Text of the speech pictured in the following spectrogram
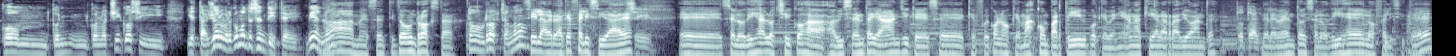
con, con- con los chicos y, y está. Jolver, ¿cómo te sentiste ahí? Bien, ¿no? Ah, me sentí todo un rockstar. Todo un rockstar, ¿no? Sí, la verdad que felicidades. Sí. Eh, se lo dije a los chicos, a, a Vicente y a Angie, que, ese, que fue con los que más compartí porque venían aquí a la radio antes Total. del evento y se los dije, los felicité.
